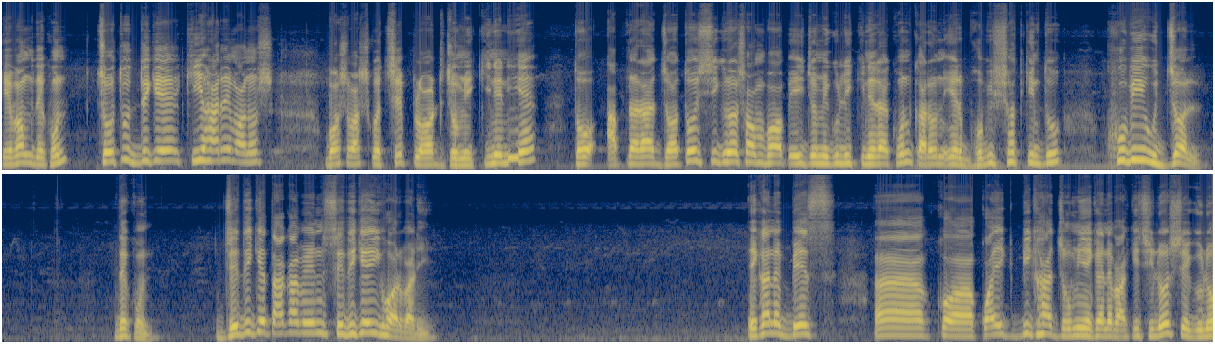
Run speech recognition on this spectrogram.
এবং দেখুন চতুর্দিকে কী হারে মানুষ বসবাস করছে? প্লট জমি কিনে নিয়ে। তো আপনারা যত শীঘ্র সম্ভব এই জমিগুলি কিনে রাখুন, কারণ এর ভবিষ্যৎ কিন্তু খুবই উজ্জ্বল। দেখুন, যেদিকে তাকাবেন সেদিকেই ঘরবাড়ি। এখানে বেশ কয়েক বিঘা জমি এখানে বাকি ছিল, সেগুলো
